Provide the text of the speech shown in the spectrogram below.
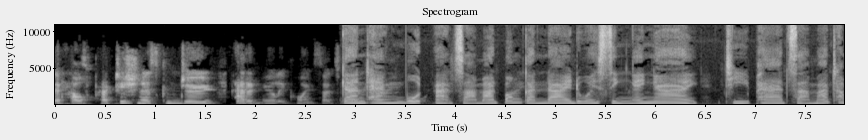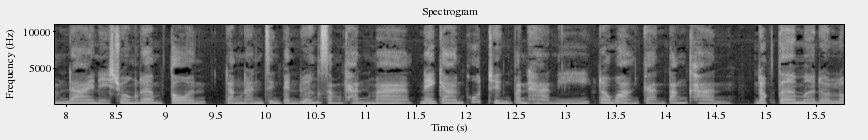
that health practitioners can do at an early point. So การแท้งบุตรอาจสามารถป้องกันได้ด้วยสิ่งง่าย ที่แพทย์สามารถทำได้ในช่วงเริ่มต้น ดังนั้นจึงเป็นเรื่องสำคัญมาก ในการพูดถึงปัญหานี้ระหว่างการตั้งครรภ์ดรเมอร์โดโล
